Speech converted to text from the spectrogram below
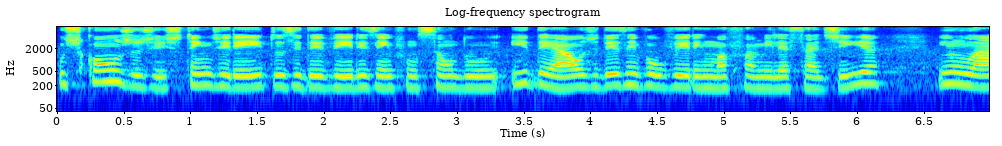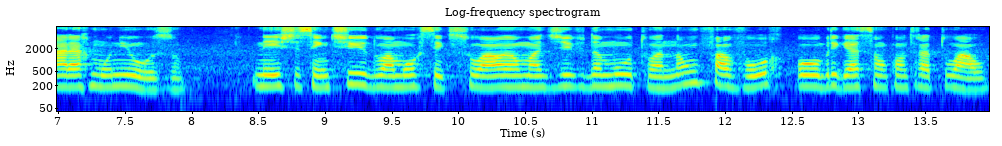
Os cônjuges têm direitos e deveres em função do ideal de desenvolverem uma família sadia e um lar harmonioso. Neste sentido, o amor sexual é uma dívida mútua, não um favor ou obrigação contratual.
